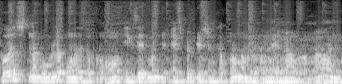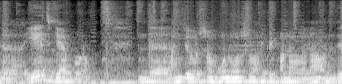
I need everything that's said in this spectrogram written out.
ஃபர்ஸ்ட் நம்ம உள்ளே போனதுக்கப்புறம் எக்ஸைட்மெண்ட் எக்ஸ்பெக்டேஷனுக்கு அப்புறம் நம்மளுக்கு வந்து என்ன வரும்னா அந்த ஏஜ் கேப் வரும். இந்த அஞ்சு வருஷம் மூணு வருஷம் ரிப்பீட் பண்ணவங்கலாம் வந்து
